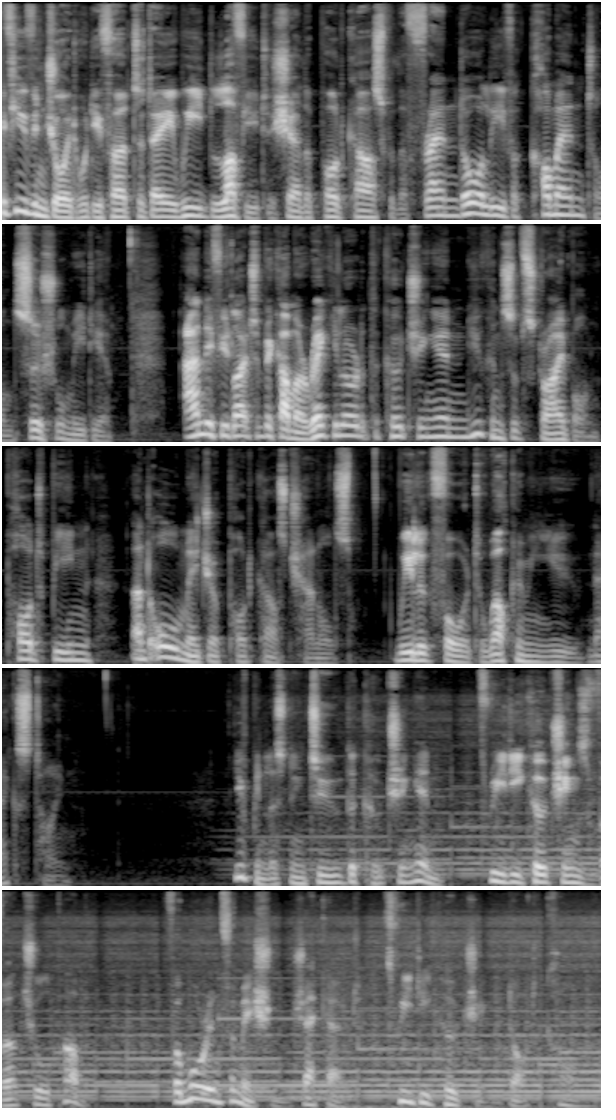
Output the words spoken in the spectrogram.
If you've enjoyed what you've heard today, we'd love you to share the podcast with a friend or leave a comment on social media. And if you'd like to become a regular at the Coaching Inn, you can subscribe on Podbean and all major podcast channels. We look forward to welcoming you next time. You've been listening to The Coaching Inn, 3D Coaching's virtual pub. For more information, check out 3dcoaching.com.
